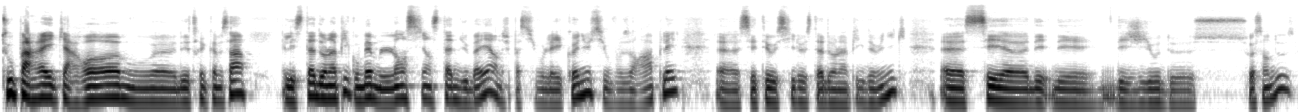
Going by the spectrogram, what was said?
tout pareil qu'à Rome ou euh, des trucs comme ça les stades olympiques ou même l'ancien stade du Bayern, je ne sais pas si vous l'avez connu, si vous vous en rappelez, euh, c'était aussi le stade olympique de Munich, euh, c'est euh, des, des, JO de 72,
